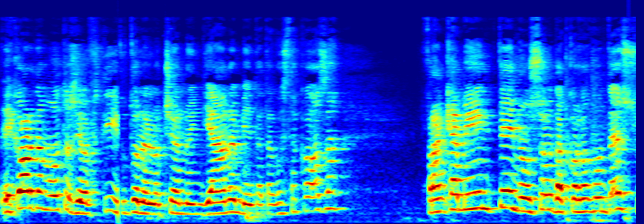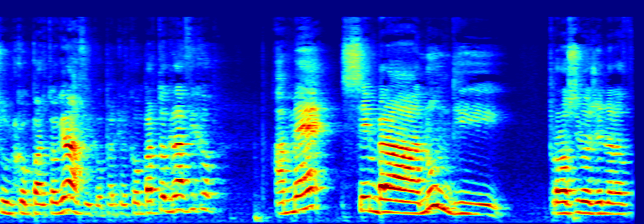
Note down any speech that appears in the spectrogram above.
Ricorda molto Sea of Thieves, tutto nell'oceano indiano è ambientata questa cosa. Francamente non sono d'accordo con te sul comparto grafico, perché il comparto grafico a me sembra non di prossima, genera-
